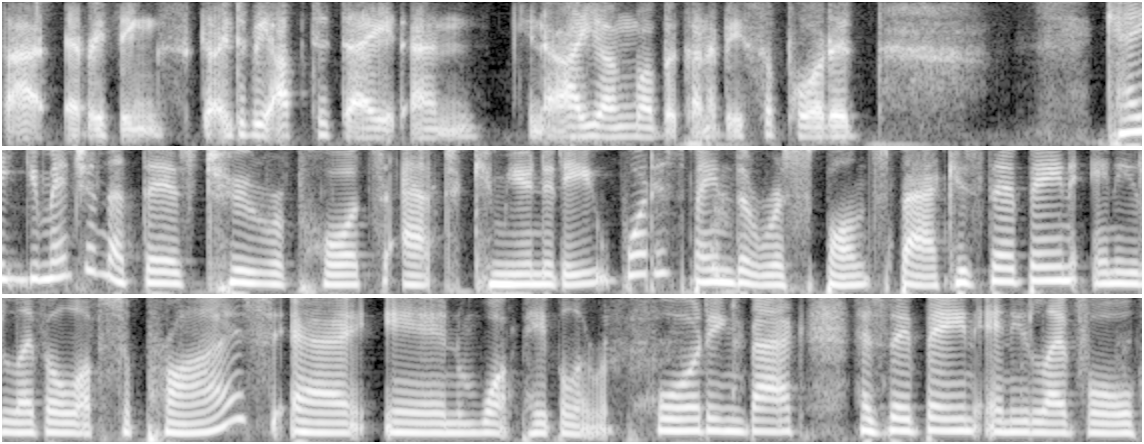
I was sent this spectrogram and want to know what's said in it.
that everything's going to be up to date and you know our young mob are going to be supported. Kate, you mentioned that there's two reports at community. What has been the response back? Has there been any level of surprise uh, in what people are reporting back? Has there been any level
